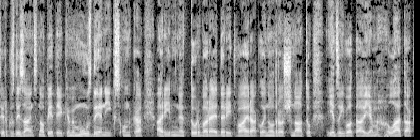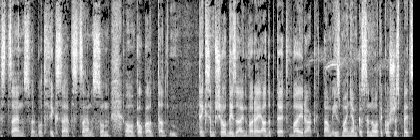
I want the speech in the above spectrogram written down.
tirgus dizains nav pietiekami mūsdienīgs un ka arī tur varēja darīt vairāk, lai nodrošinātu iedzīvotājiem lētākas cenas, varbūt fiksētas fiksētas cenas un o, kaut kādu tādu teiksim, šo dizainu varēja adaptēt vairāk tām izmaiņām, kas ir notikušas pēc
